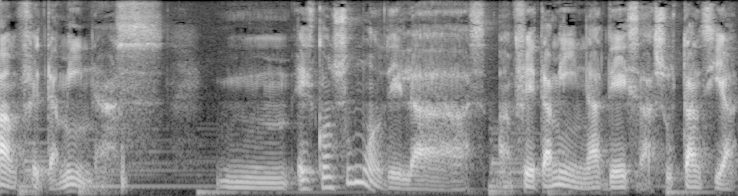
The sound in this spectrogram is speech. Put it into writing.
anfetaminas. Mm, el consumo de las anfetaminas, de esa sustancia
